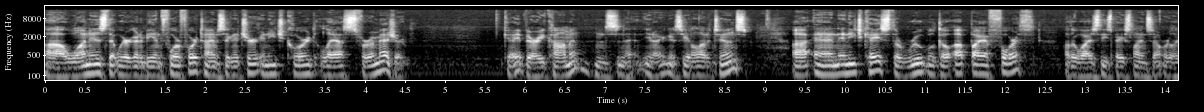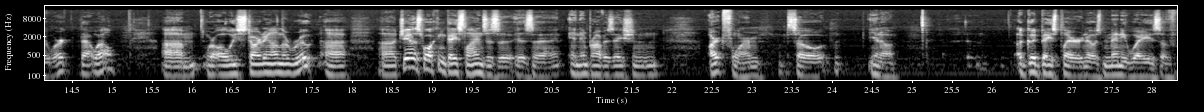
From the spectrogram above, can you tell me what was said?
Uh, one is that we're going to be in 4-4 time signature and each chord lasts for a measure. Okay, very common. you know, you're going to see it in a lot of tunes. Uh, and in each case, the root will go up by a fourth. Otherwise, these bass lines don't really work that well. Um, we're always starting on the root. Uh, uh, jazz walking bass lines is, a, is a, an improvisation art form. So, you know, a good bass player knows many ways of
